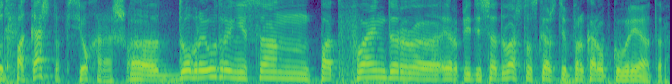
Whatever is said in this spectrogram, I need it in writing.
Вот пока что все хорошо. А, доброе утро, Nissan Pathfinder R52. Что скажете про коробку вариатор?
